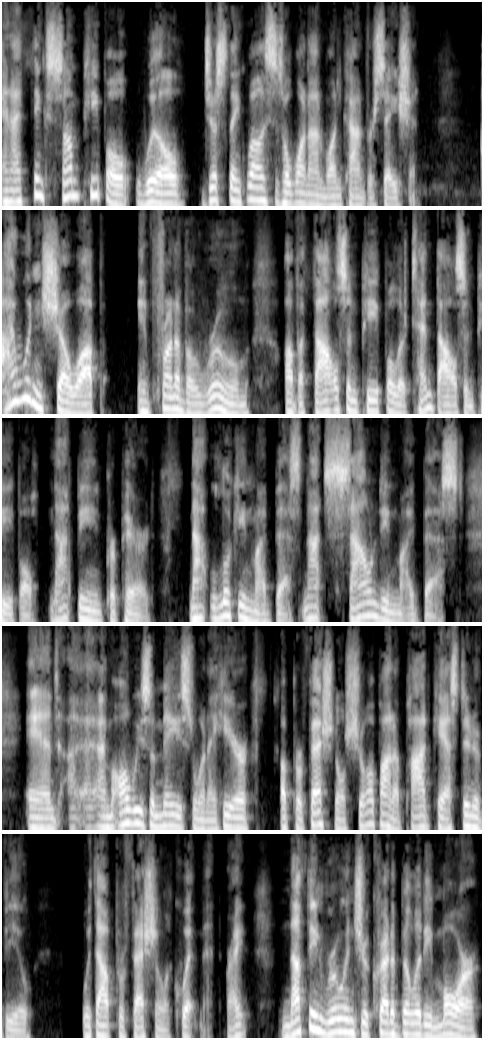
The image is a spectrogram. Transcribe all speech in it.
And I think some people will just think, well, this is a one on one conversation. I wouldn't show up in front of a room of a thousand people or 10,000 people, not being prepared, not looking my best, not sounding my best. And I, am always amazed when I hear a professional show up on a podcast interview without professional equipment, right? Nothing ruins your credibility more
